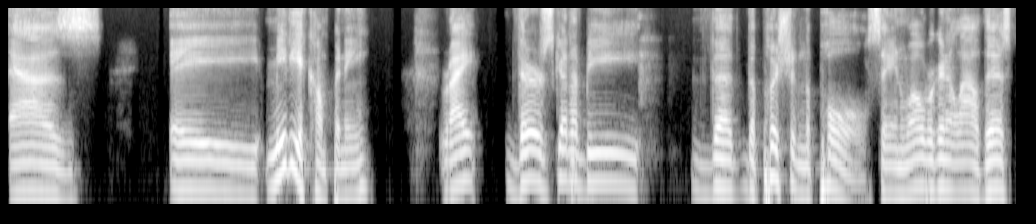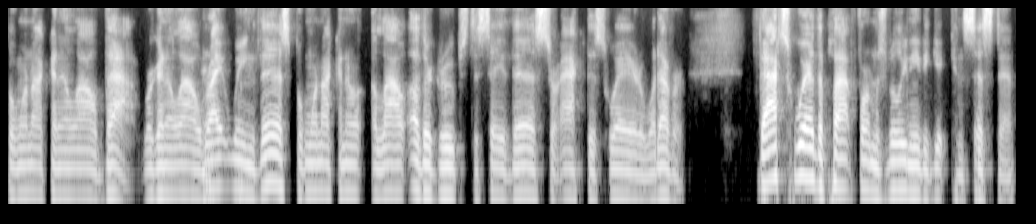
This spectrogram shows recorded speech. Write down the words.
as a media company right? There's going to be the the push and the pull saying well we're going to allow this but we're not going to allow that. We're going to allow right wing this but we're not going to allow other groups to say this or act this way or whatever. That's where the platforms really need to get consistent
